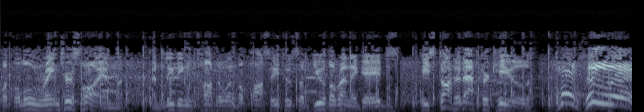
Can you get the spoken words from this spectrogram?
But the Lone Ranger saw him, and leading Tonto and the posse to subdue the renegades, he started after Keel. Come on, Silver!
